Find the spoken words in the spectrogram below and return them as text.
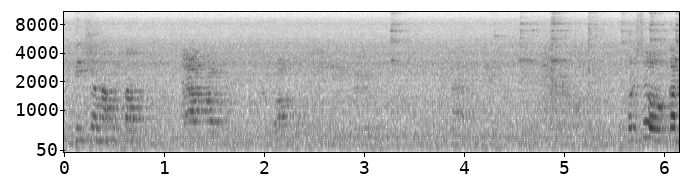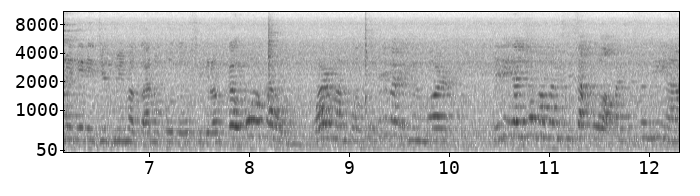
Hindi siya makipag Pero kami dili jud mi mag-ano po to sige lang. Kaya wa ka war man po. Dili man imong war. Dili kan sa maman sa kuha kasi sa niya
